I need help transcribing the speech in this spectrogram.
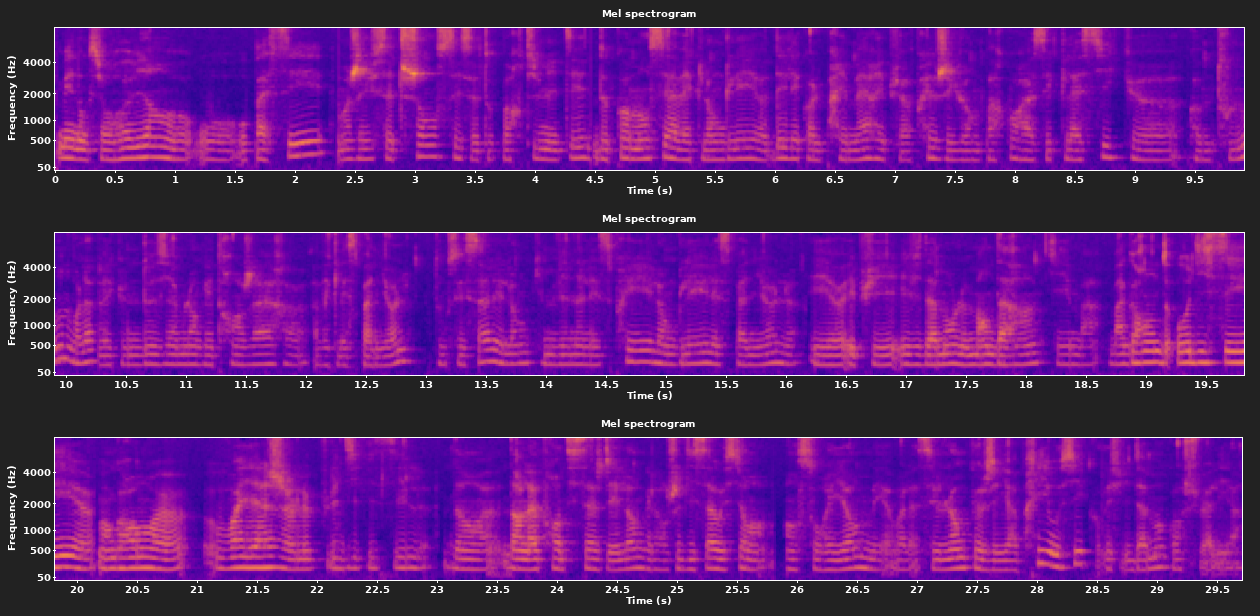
Mais donc si on revient au, passé, moi j'ai eu cette chance et cette opportunité de commencer avec l'anglais euh, dès l'école primaire et puis après j'ai eu un parcours assez classique euh, comme tout le monde, voilà, avec une deuxième langue étrangère euh, avec l'espagnol. Donc c'est ça les langues qui me viennent à l'esprit, l'anglais, l'espagnol et, puis évidemment le mandarin qui est ma, grande odyssée, mon grand voyage le plus difficile dans, l'apprentissage des langues. Alors je dis ça aussi en, en souriant, mais voilà, c'est une langue que j'ai appris aussi évidemment quand je suis allée à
